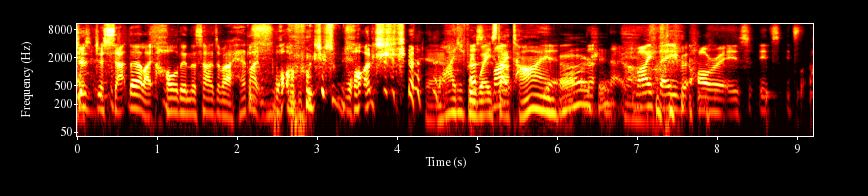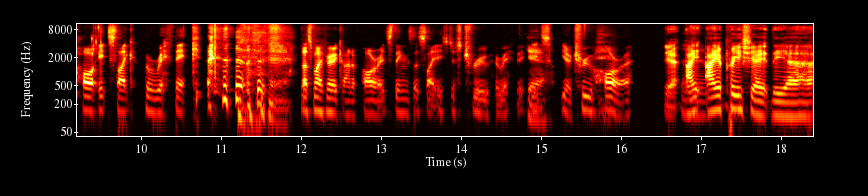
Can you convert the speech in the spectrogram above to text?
just just sat there like holding the sides of our head, like what have we just watched? Yeah. Why did we That's waste my- our time? Yeah, Oh, no, shit. no, Oh. My favorite horror is it's it's hor- it's like horrific. that's my favorite kind of horror. It's things that's like it's just true horrific. Yeah. It's you know true horror. Yeah, I, Um, I appreciate the uh,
